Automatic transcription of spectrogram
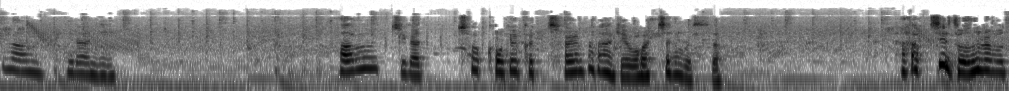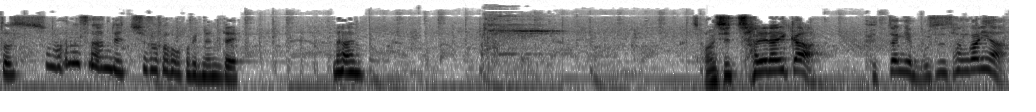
희망 이라니. 아버지가 저 고객을 절망하게 월자하고 있어. 아버지의 돈으로부터 수많은 사람들이 죽어가고 있는데 난 정신 차리라니까! 그딴 게 무슨 상관이야?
